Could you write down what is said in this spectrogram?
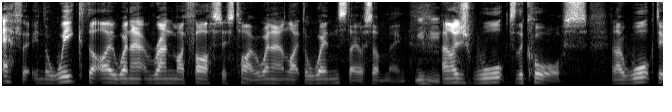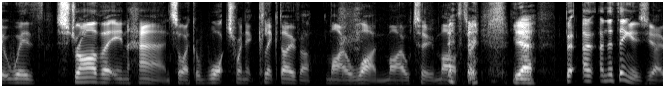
effort in the week that I went out and ran my fastest time. I went out like the Wednesday or something, Mhm. and I just walked the course, and I walked it with Strava in hand, so I could watch when it clicked over mile one, mile two, mile three. Yeah. know. But and the thing is, you know,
